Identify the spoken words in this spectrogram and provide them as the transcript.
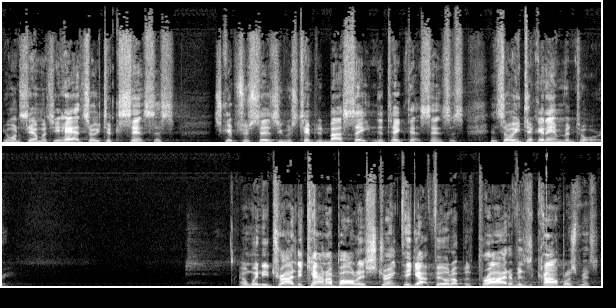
You want to see how much he had? So he took a census. Scripture says he was tempted by Satan to take that census, and so he took an inventory. And when he tried to count up all his strength, he got filled up with pride of his accomplishments.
